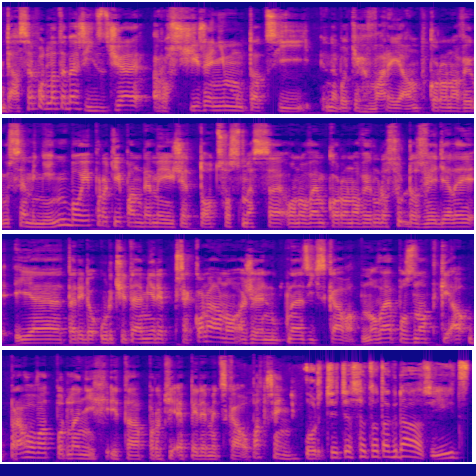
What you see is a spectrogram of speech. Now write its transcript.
Dá se podle tebe říct, že rozšířením mutací nebo těch variant koronaviru se mění boj proti pandemii, že to, co jsme se o novém koronaviru dosud dozvěděli, je tedy do určité míry překonáno a že je nutné získávat nové poznatky a upravovat podle nich i ta protiepidemická opatření? Určitě se to tak dá říct.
